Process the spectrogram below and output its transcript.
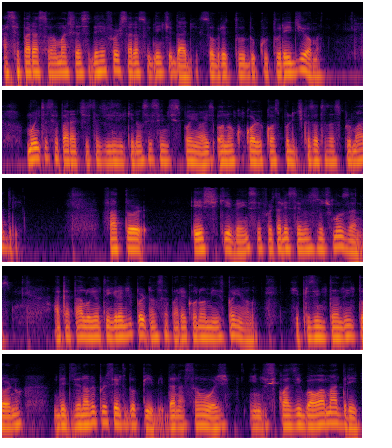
a separação é uma chance de reforçar a sua identidade, sobretudo cultura e idioma. Muitos separatistas dizem que não se sentem espanhóis ou não concordam com as políticas adotadas por Madrid. Fator este que vem se fortalecendo nos últimos anos. A Catalunha tem grande importância para a economia espanhola, representando em torno de 19% do PIB da nação hoje, índice quase igual a Madrid,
